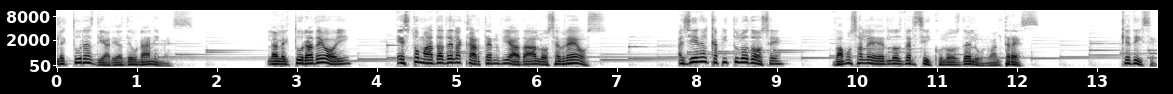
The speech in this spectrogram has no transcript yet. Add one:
Lecturas Diarias de Unánimes. La lectura de hoy es tomada de la carta enviada a los Hebreos. Allí en el capítulo 12 vamos a leer los versículos del 1 al 3, que dice,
